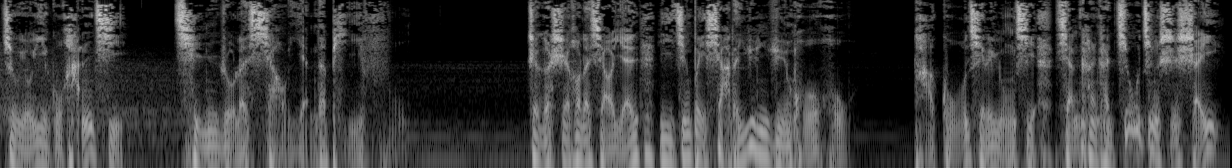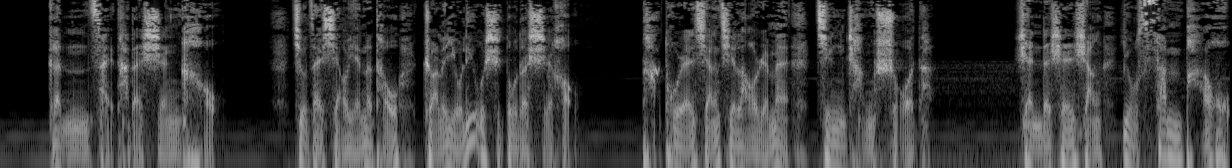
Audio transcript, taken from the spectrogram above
就有一股寒气侵入了小妍的皮肤。这个时候的小妍已经被吓得晕晕乎乎，她他鼓起了勇气，想看看究竟是谁跟在他的身后。就在小妍的头转了有六十度的时候，他突然想起老人们经常说的：“人的身上有三把火，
